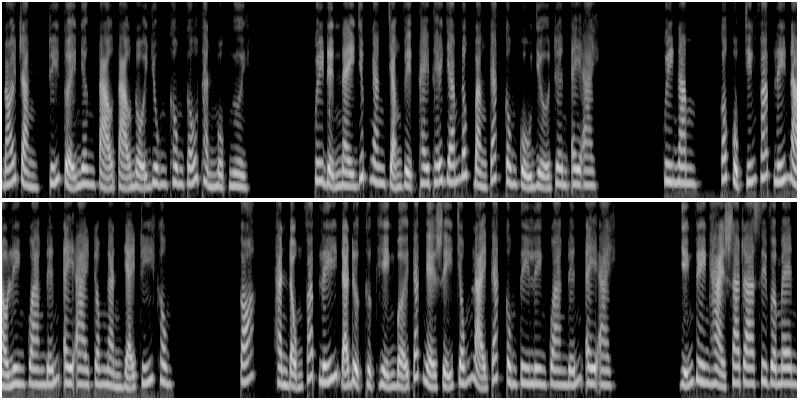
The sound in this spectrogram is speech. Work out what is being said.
nói rằng trí tuệ nhân tạo tạo nội dung không cấu thành một người. Quy định này giúp ngăn chặn việc thay thế giám đốc bằng các công cụ dựa trên AI. Quy 5, có cuộc chiến pháp lý nào liên quan đến AI trong ngành giải trí không? Có, hành động pháp lý đã được thực hiện bởi các nghệ sĩ chống lại các công ty liên quan đến AI. Diễn viên hài Sarah Silverman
